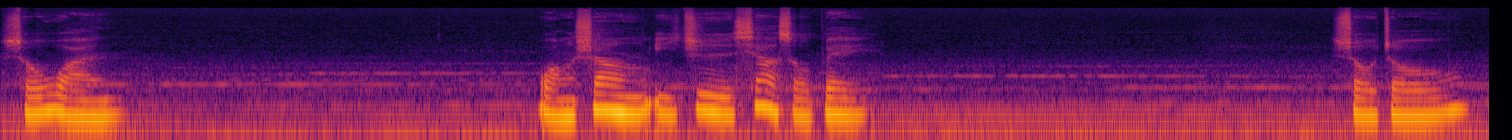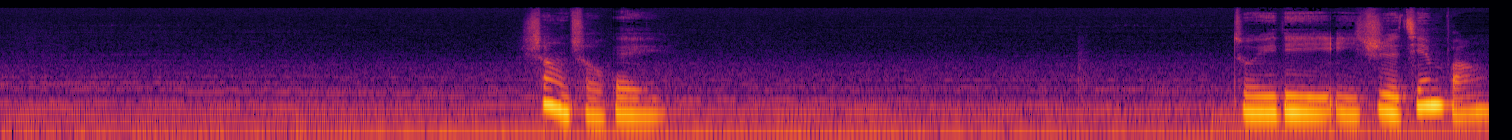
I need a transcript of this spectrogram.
手腕，往上移至下手背。手肘、上手背，注意力移至肩膀，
